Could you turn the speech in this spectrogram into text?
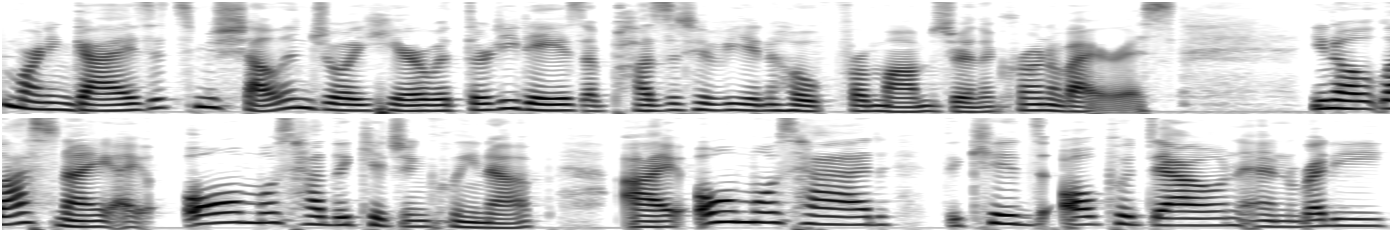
Good morning, guys. It's Michelle and Joy here with 30 days of positivity and hope for moms during the coronavirus. You know, last night I almost had the kitchen clean up. I almost had the kids all put down and ready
